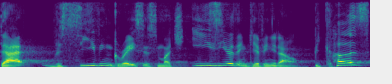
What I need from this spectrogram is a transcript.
that receiving grace is much easier than giving it out because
